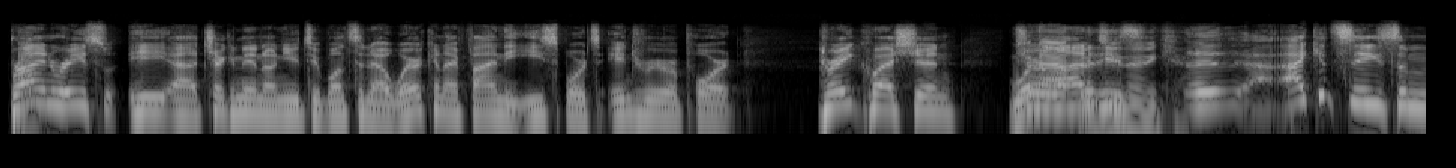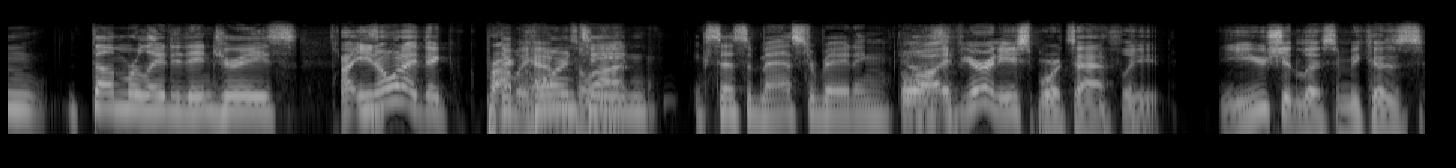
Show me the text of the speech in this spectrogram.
Brian Reese, he uh, checking in on YouTube wants to know where can I find the esports injury report. Great question. What Sure, a happens? You think? Uh, I could see some thumb related injuries. Uh, you know what I think probably happens a lot. quarantine, excessive masturbating. Well, if you're an esports athlete, you should listen because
